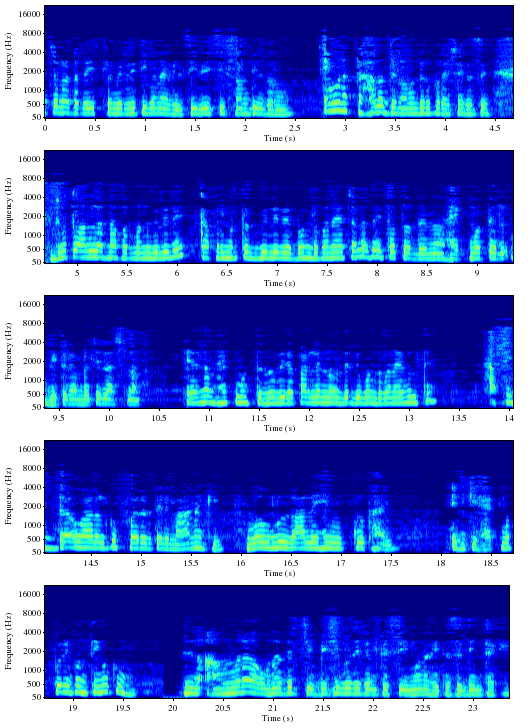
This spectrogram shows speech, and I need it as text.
চলাটা ইসলামের রীতি শান্তির ধর্ম? এমন একটা হালত যেন আমাদের গেছে। যত আল্লাহ নাফর মানুষগুলিরে কাফের মর্তদ গুলিরে বন্ধু বানায় চলা যায়, তত যেন হেকমতের ভিতরে আমরা চলে আসলাম। এর নাম হেকমত, নবীরা পারলেন না ওদেরকে বন্ধু বানায় আশিদ্দা ও আলাল কুফারের আলহিম কোথায়? এদিকে হেকমত পরিপন্থী হুকুম? আমরা ওনাদের চেয়ে বেশি বুঝে ফেলতেছি, মনে হইতেছে দিনটাকে।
